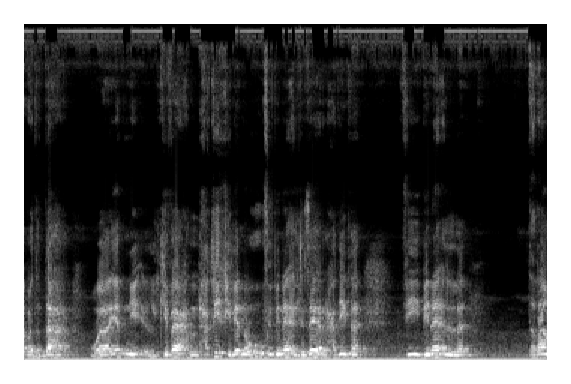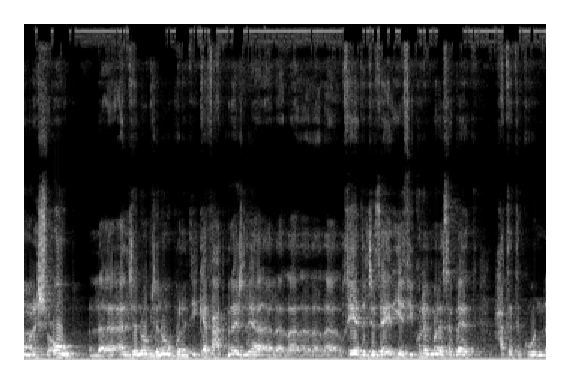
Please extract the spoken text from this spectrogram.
أبد الدهر ويبني الكفاح الحقيقي لأنه هو في بناء الجزائر الحديثة في بناء تضامن الشعوب الجنوب جنوب والتي كافحت من أجل القيادة الجزائرية في كل المناسبات حتى تكون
